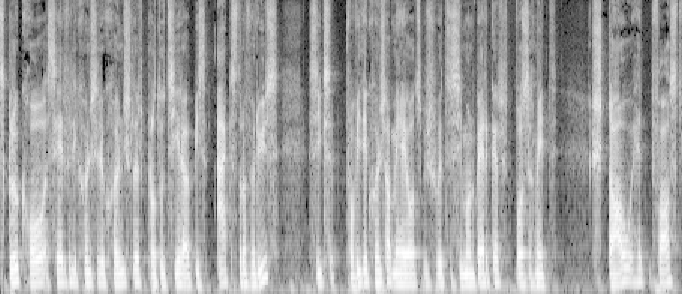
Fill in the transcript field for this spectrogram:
das Glück auch, sehr viele Künstlerinnen und Künstler produzieren etwas extra für uns. Sei es von Videokünstlern, wir haben auch zum Beispiel Simon Berger, der sich mit Stau hat befasst.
